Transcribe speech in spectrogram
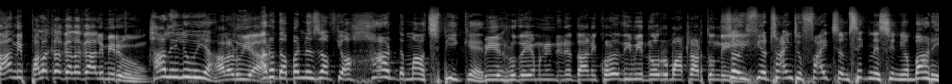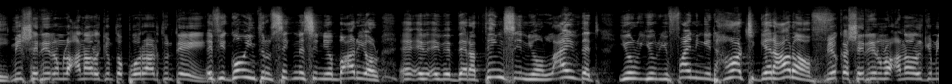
దాన్ని పలకగలగాలి మీరు Hallelujah. Hallelujah. Out of the abundance of your heart, the mouth speaketh. మీ హృదయం నిండిన దాని కొలది మీరు నోరు మాట్లాడుతుంది So if you're trying to fight some sickness in your body, మీ శరీరంలో అనారోగ్యంతో పోరాడుతుంటే if you're going through sickness in your body, or if, if- if there are things in your life that you're, you're, you're finding it hard to get out of, మీ యొక్క శరీరంలో అనారోగ్యం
